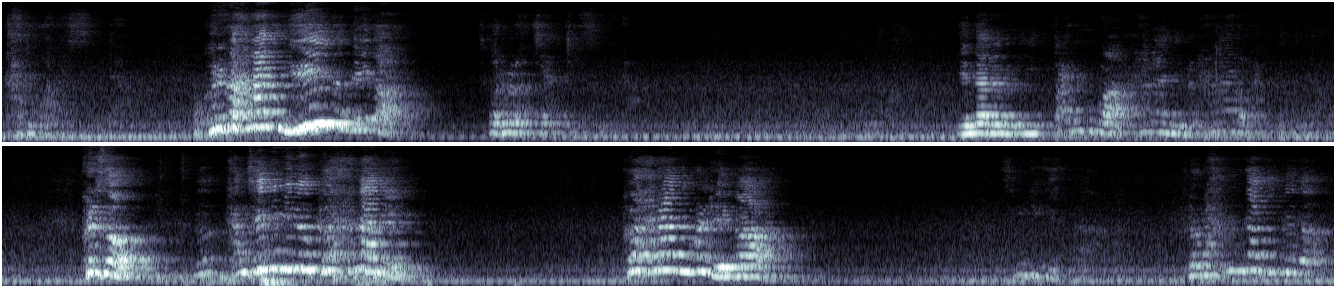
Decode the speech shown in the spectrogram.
가지고 가겠습니다. 그리고 하나님 위에는 내가 절을 하지 않겠습니다. 옛날에는 이 땅과 하나님을 하나로 봤거든요. 그래서 어? 당신이 믿는 그 하나님, 그 하나님을 내가 섬기겠다. 그럼 한 가지 내가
